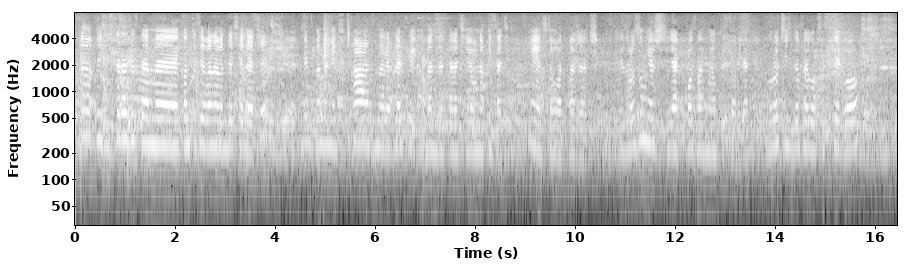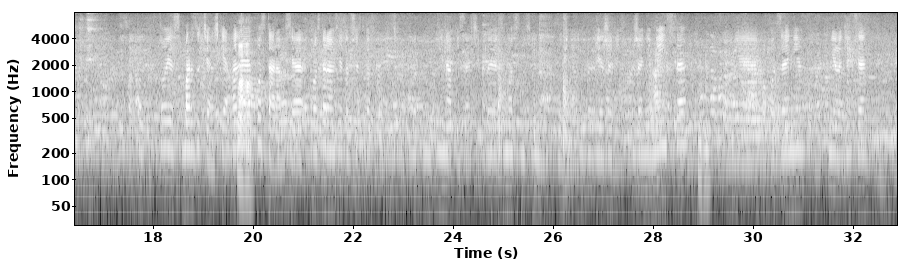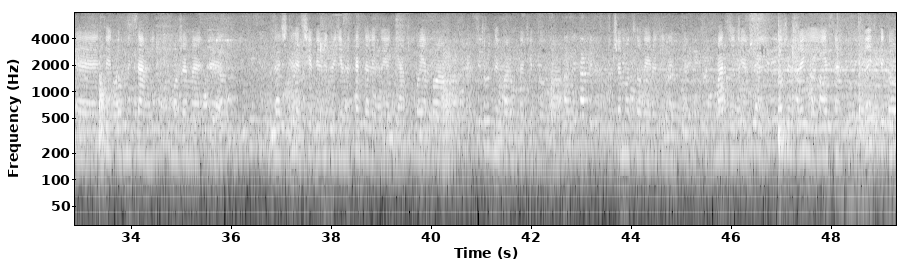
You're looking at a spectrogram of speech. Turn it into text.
No widzisz, teraz jestem e, kontuzjowana, będę się leczyć, e, więc będę mieć czas na refleksję i będę starać się ją napisać. Nie jest to łatwa rzecz. Zrozumiesz, jak poznasz moją historię. Wrócić do tego wszystkiego, to, jest bardzo ciężkie, ale Aha. postaram się, postaram się to wszystko powiedzieć i napisać, by wzmocnić innych później, by wierzyli, że nie miejsce, nie pochodzenie, nie rodzice, e, tylko my sami możemy e, dać tyle z siebie, że dojdziemy tak daleko jak ja, bo ja byłam w trudnych warunkach się wychowałam, w przemocowej rodzinie, bardzo ciężkiej. To, że żyję i jestem tu, to jest tylko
